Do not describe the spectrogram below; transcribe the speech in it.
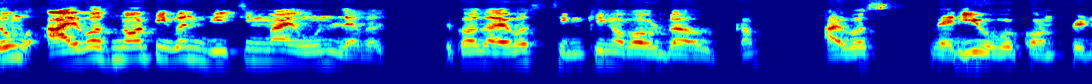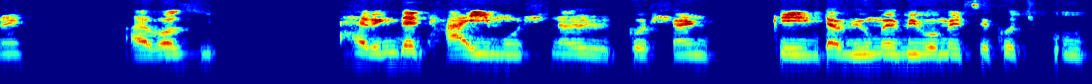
तो I was not even reaching my own level because I was thinking about the outcome I was very over confident I was having that high emotional question कि इंटरव्यू में भी वो मेरे से कुछ पूछ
